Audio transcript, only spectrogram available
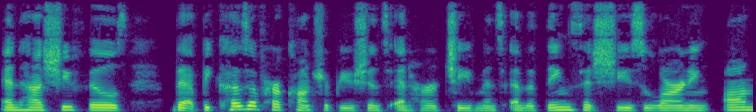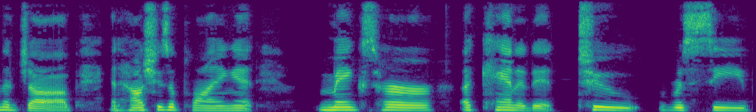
and how she feels that because of her contributions and her achievements and the things that she's learning on the job and how she's applying it, makes her a candidate to receive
